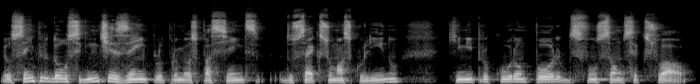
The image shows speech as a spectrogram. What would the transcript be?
Eu sempre dou o seguinte exemplo para os meus pacientes do sexo masculino que me procuram por disfunção sexual.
